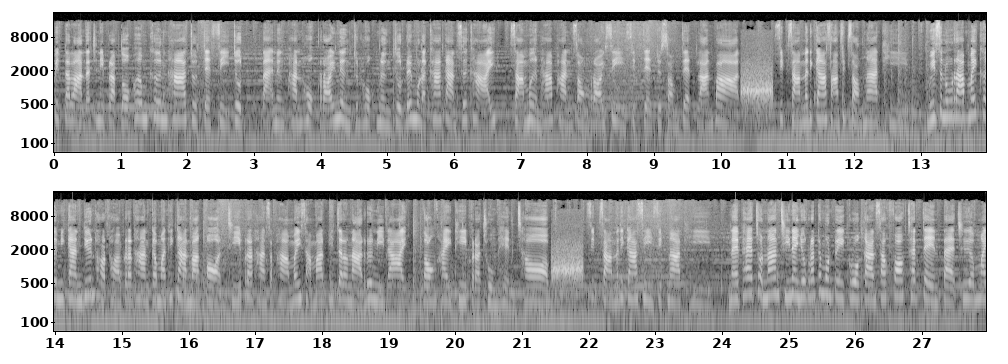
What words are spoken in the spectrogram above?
ปิดตลาดดัชนีปรับตัวเพิ่มขึ้น 5.74 จุด แต่1,601.61 จุดด้วยมูลค่าการซื้อขาย 35,247.27 ล้านบาท 13นาฬิกา32 นาที วิษณุรับไม่เคยมีการยื่นถอดถอนประธานกรรมธิการมาก่อน ชี้ประธานสภาไม่สามารถพิจารณาเรื่องนี้ได้ ต้องให้ที่ประชุมเห็นชอบ 13นาฬิกา40 นาทีนายแพทย์ชนน่านชี้นายกรัฐมนตรีกลัวการซักฟอกชัดเจน แต่เชื่อไม่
